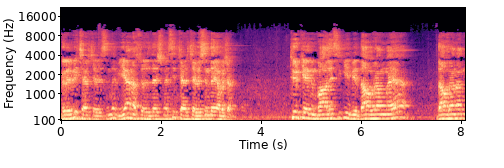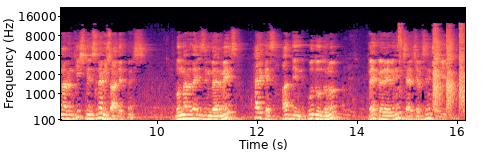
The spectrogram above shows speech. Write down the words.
Görevi çerçevesinde Viyana Sözleşmesi çerçevesinde yapacak. Türkiye'nin valisi gibi davranmaya davrananların hiçbirisine müsaade etmeyiz. Bunlara da izin vermeyiz. Herkes haddin, hududunu ve görevinin çerçevesini çok.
